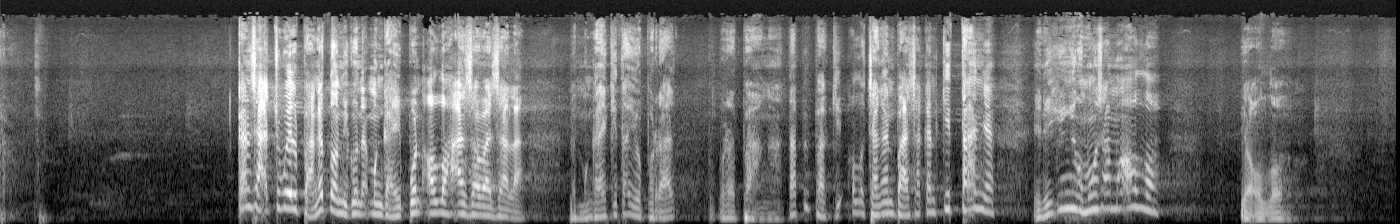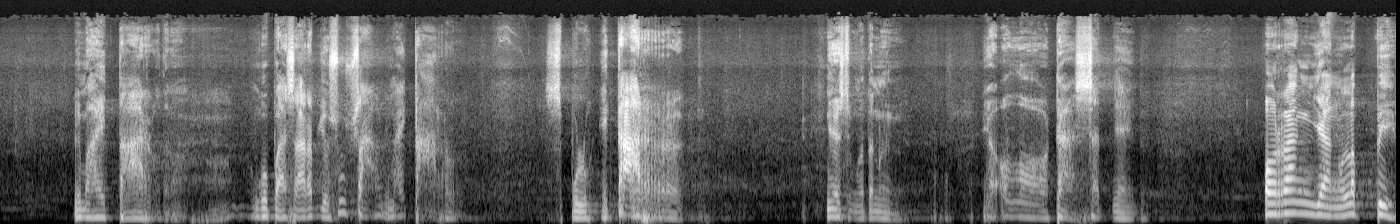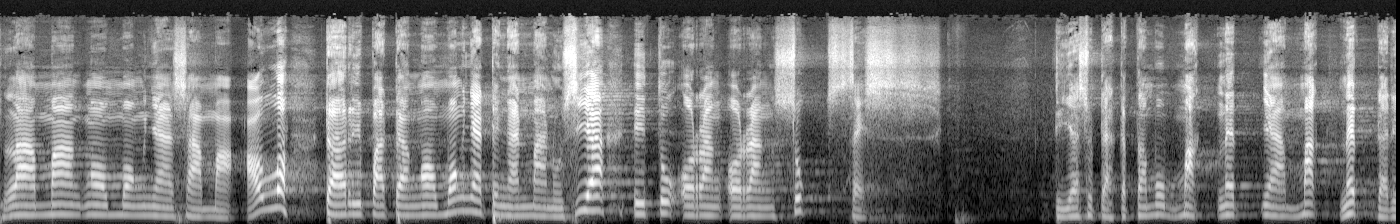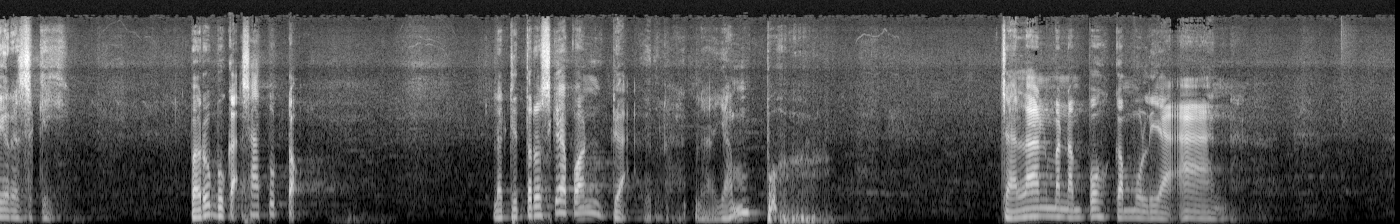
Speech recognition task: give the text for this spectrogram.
Kan sak cuwil banget tuh niku nek pun Allah Azza wa Jalla. Lah menggaya kita ya berat, berat banget. Tapi bagi Allah jangan bahasakan kitanya. Ini ini ngomong sama Allah. Ya Allah, lima hektar. Gue bahasa Arab ya susah, lima hektar. Sepuluh hektar. Ya semua tenang. Ya Allah, dasarnya itu. Orang yang lebih lama ngomongnya sama Allah daripada ngomongnya dengan manusia itu orang-orang sukses. Dia sudah ketemu magnetnya, magnet dari rezeki. Baru buka satu tok. Lah diteruskan apa enggak? Lah ya Jalan menempuh kemuliaan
